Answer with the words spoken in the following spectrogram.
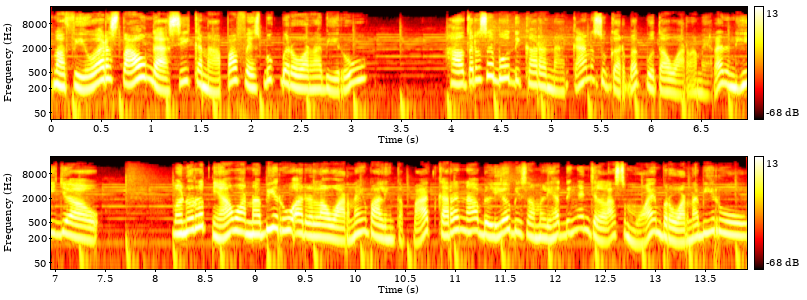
Smart viewers tahu nggak sih kenapa Facebook berwarna biru? Hal tersebut dikarenakan Zuckerberg buta warna merah dan hijau. Menurutnya, warna biru adalah warna yang paling tepat karena beliau bisa melihat dengan jelas semua yang berwarna biru.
